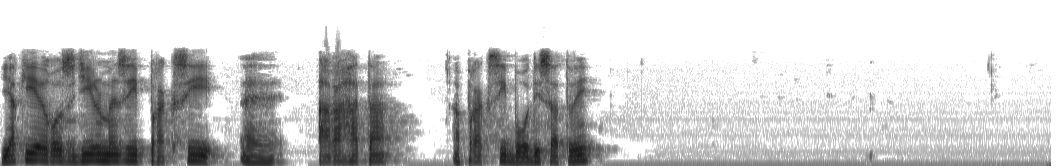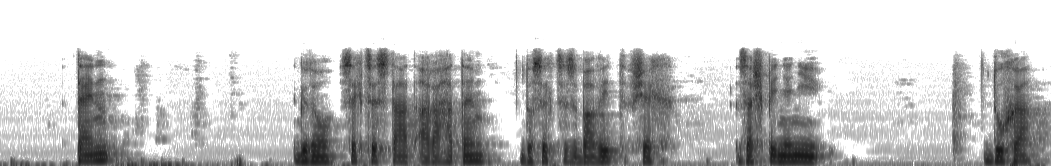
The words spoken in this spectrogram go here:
jaký je rozdíl mezi praxí eh, arahata a praxí bodhisattvy, ten, kdo se chce stát arahatem, kdo se chce zbavit všech zašpinění ducha,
